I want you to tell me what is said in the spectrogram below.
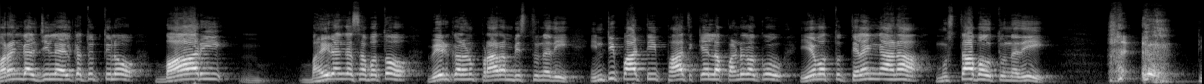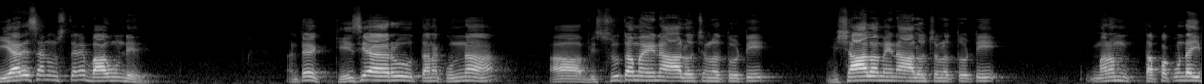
వరంగల్ జిల్లా ఎల్కతుర్తిలో భారీ బహిరంగ సభతో వేడుకలను ప్రారంభిస్తున్నది. ఇంటి పార్టీ పాతికేళ్ళ పండుగకు ఏవత్తు తెలంగాణ ముస్తాబవుతున్నది టీఆర్ఎస్ అని ఉంచితేనే బాగుండేది. అంటే కేసీఆర్ తనకున్న విస్తృతమైన ఆలోచనలతోటి విశాలమైన ఆలోచనలతోటి మనం తప్పకుండా ఈ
